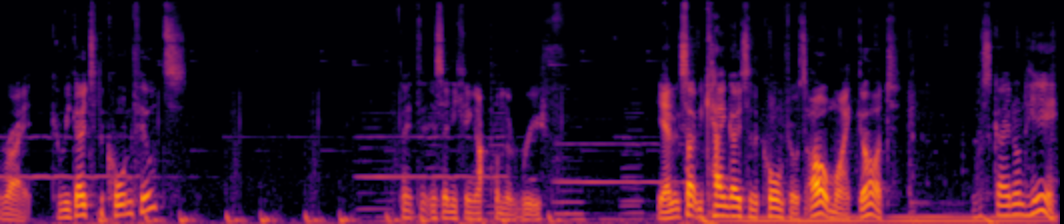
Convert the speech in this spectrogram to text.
Right, can we go to the cornfields? I don't think there's anything up on the roof. Yeah, it looks like we can go to the cornfields. Oh my god, what's going on here?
